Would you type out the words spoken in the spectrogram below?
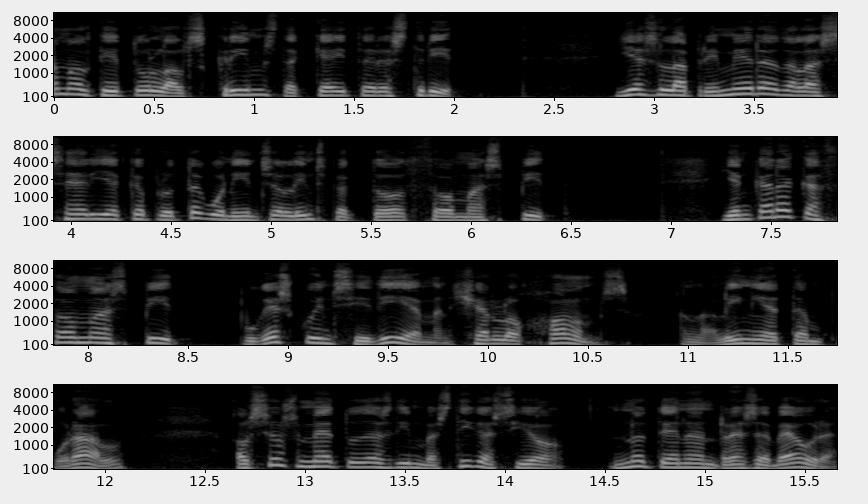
amb el títol Els crims de Cater Street i és la primera de la sèrie que protagonitza l'inspector Thomas Pitt. I encara que Thomas Pitt pogués coincidir amb en Sherlock Holmes en la línia temporal, els seus mètodes d'investigació no tenen res a veure,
